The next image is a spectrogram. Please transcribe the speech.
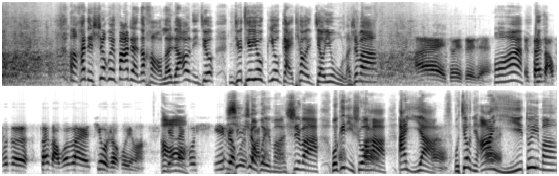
啊，还得社会发展的好了，然后你就你就听又又改跳交谊舞了是吧？哎，对对对，哇，咱早不是咱早不在旧社会嘛，哦现在不新社会新社会嘛，是吧？我跟你说哈，阿姨呀哎，我叫你阿姨，对吗？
